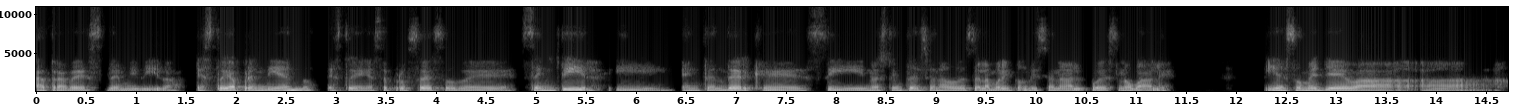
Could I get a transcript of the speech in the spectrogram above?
a través de mi vida. Estoy aprendiendo, estoy en ese proceso de sentir y entender que si no estoy intencionado desde el amor incondicional, pues no vale. Y eso me lleva a,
